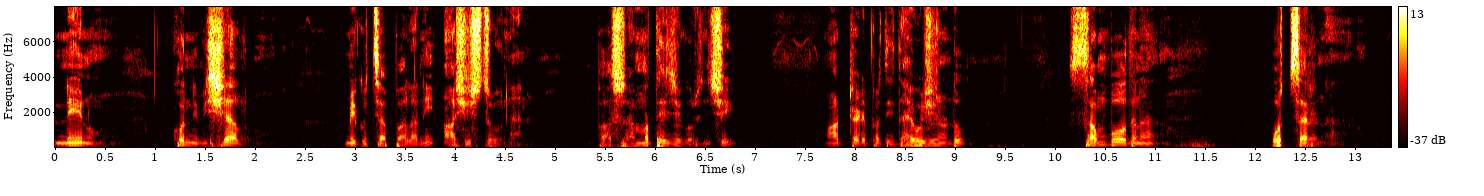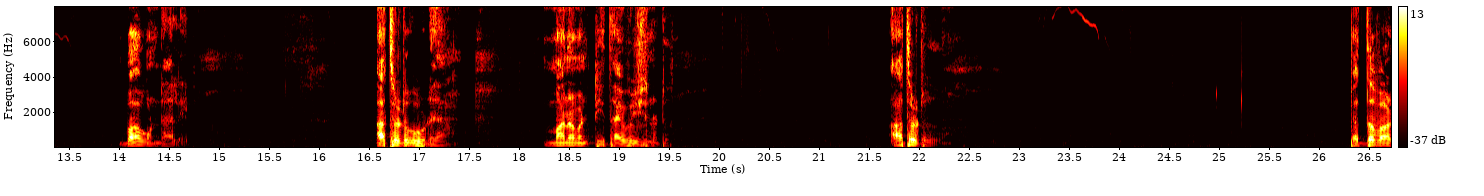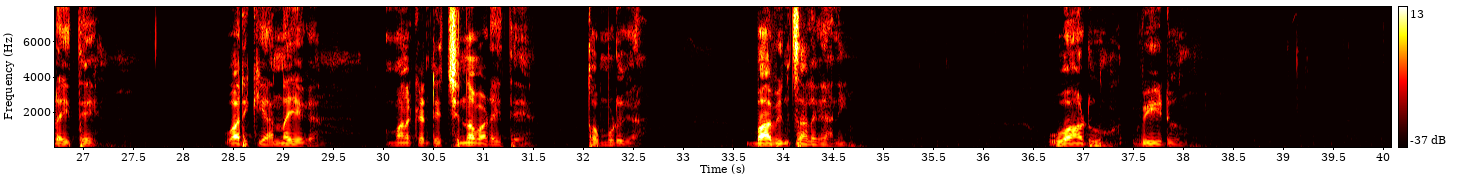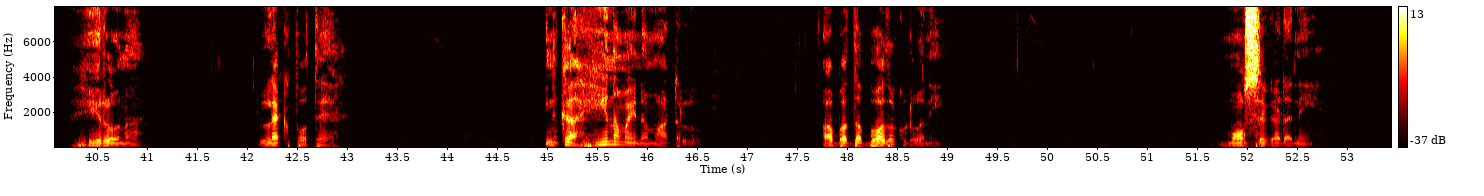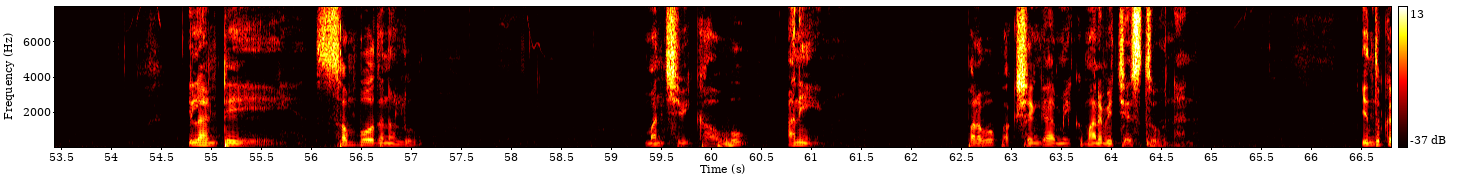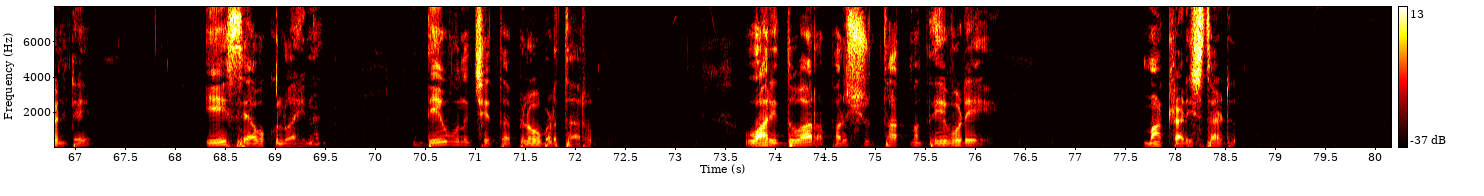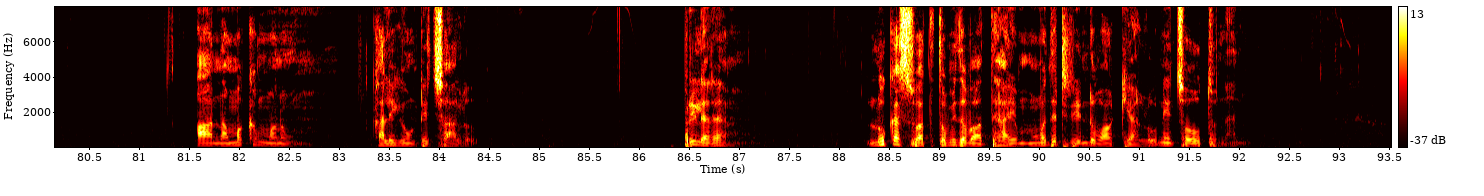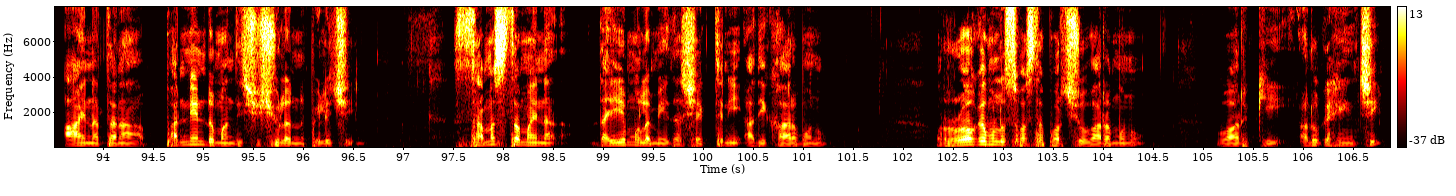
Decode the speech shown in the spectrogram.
నేను కొన్ని విషయాలు మీకు చెప్పాలని ఆశిస్తూ ఉన్నాను. పాస్టర్ అమ్మతేజ గురించి మాట్లాడే ప్రతి దైవజనుడు సంబోధన ఉచ్చారణ బాగుండాలి. అతడు కూడా మన వంటి దైవజనుడు. అతడు పెద్దవాడైతే వారికి అన్నయ్యగా మనకంటే చిన్నవాడైతే తమ్ముడుగా భావించాలి కానీ వాడు వీడు హీరోనా లేకపోతే ఇంకా హీనమైన మాటలు అబద్ధ బోధకుడు అని మోసగాడని ఇలాంటి సంబోధనలు మంచివి కావు అని ప్రభు పక్షంగా మీకు మనవి చేస్తూ ఉన్నాను. ఎందుకంటే ఏ సేవకులు అయినా దేవుని చేత పిలువబడతారు. వారి ద్వారా పరిశుద్ధాత్మ దేవుడే మాట్లాడిస్తాడు. ఆ నమ్మకం మనం కలిగి ఉంటే చాలు. ప్రిలరా లూకస్వాత తొమ్మిదవ అధ్యాయం మొదటి రెండు వాక్యాలు నేను చదువుతున్నాను. ఆయన తన పన్నెండు మంది శిష్యులను పిలిచి సమస్తమైన దయ్యముల మీద శక్తిని అధికారమును రోగములు స్వస్థపరచు వరమును వారికి అనుగ్రహించి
